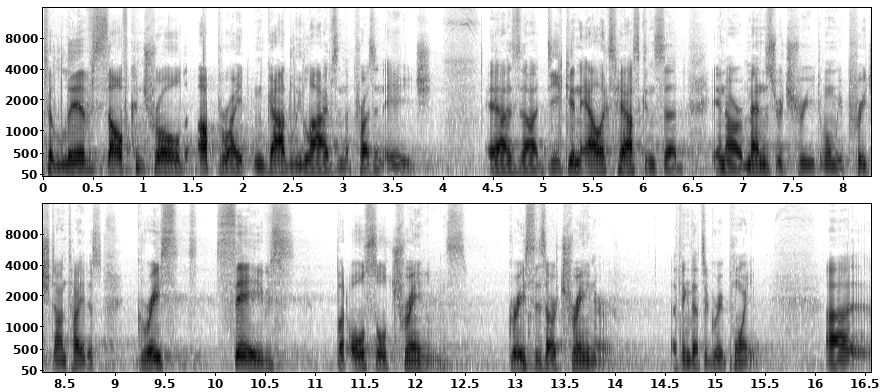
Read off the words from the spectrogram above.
to live self controlled, upright, and godly lives in the present age. As uh, Deacon Alex Haskins said in our men's retreat when we preached on Titus, grace saves, but also trains. Grace is our trainer. I think that's a great point. Uh,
